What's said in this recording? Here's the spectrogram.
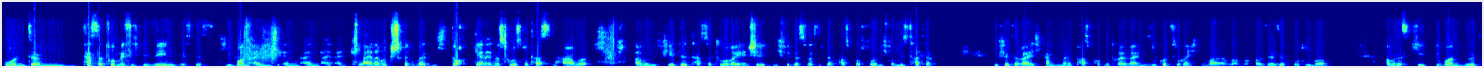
Und ähm, tastaturmäßig gesehen ist das Keyboard eigentlich ein, ein, ein, ein, kleiner Rückschritt, weil ich doch gerne etwas größere Tasten habe. Aber die vierte Tastaturreihe entschädigt mich für das, was ich beim Passport vorher nicht vermisst hatte. Die vierte Reihe, ich kann mit meinem Passport mit drei Reihen super zurecht, war, war, war sehr, sehr froh drüber. Aber das Keyboard wird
